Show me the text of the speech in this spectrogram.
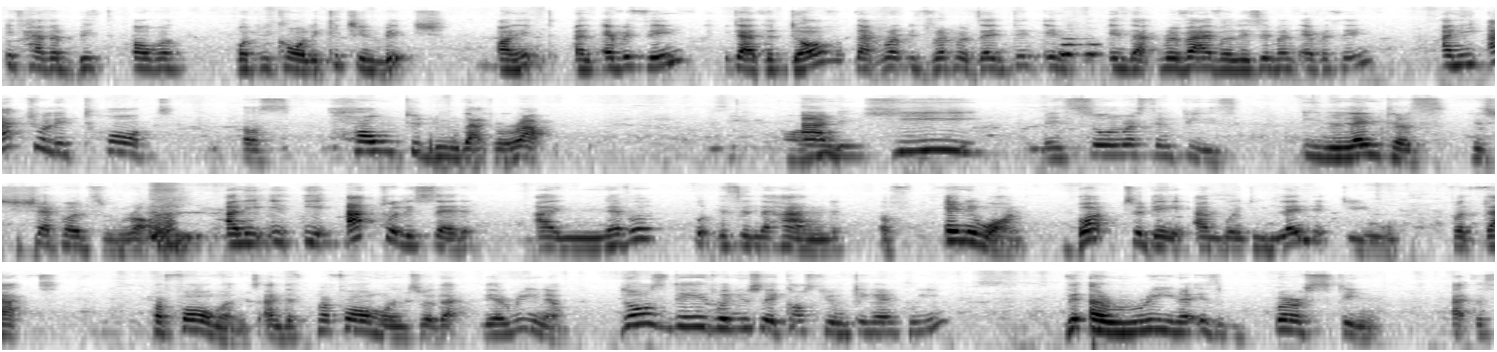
it had a bit of what we call a kitchen bitch on it and everything. It had the dove that is represented in, in that revivalism and everything. And he actually taught us how to do that rap. Oh. And he, may soul rest in peace, he lent us his shepherd's rod. And he, he actually said, I never put this in the hand of anyone, but today I'm going to lend it to you for that performance. And the performance was at the arena. Those days when you say costume king and queen, the arena is bursting at the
